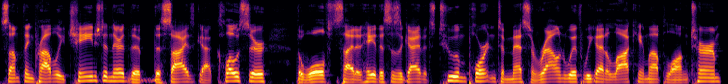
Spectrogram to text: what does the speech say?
something probably changed in there. The the sides got closer. The Wolves decided, hey, this is a guy that's too important to mess around with. We got to lock him up long term.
